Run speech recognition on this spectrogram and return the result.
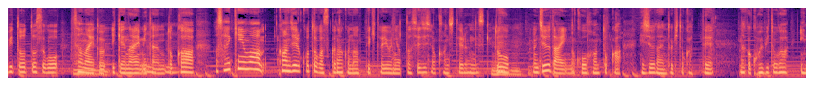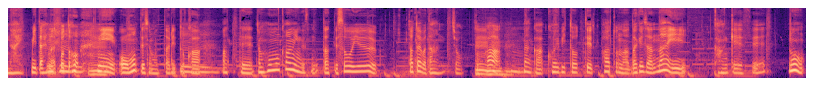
人と過ごさないといけないみたいなのとか、最近は感じることが少なくなってきたように私自身は感じてるんですけど、うん10代の後半とか20代の時とかってなんか恋人がいないみたいなことうんに思ってしまったりとかうんあってでもホームカミングスだってそういう例えば男女とか、うんなんか恋人っていうパートナーだけじゃない関係性の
